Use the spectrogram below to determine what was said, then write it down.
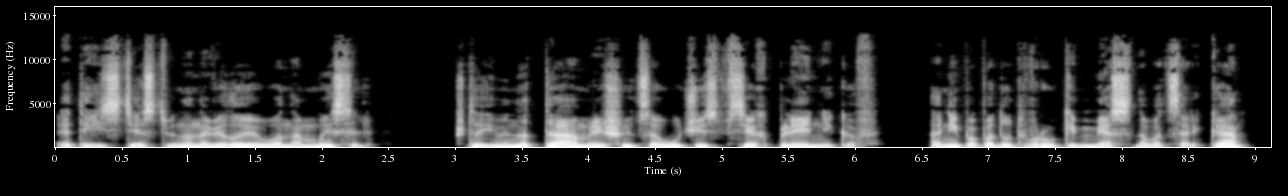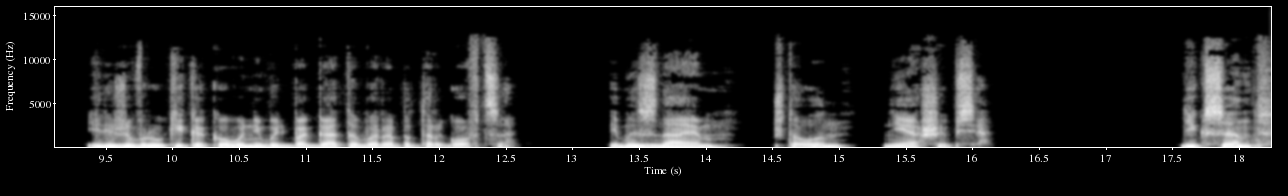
Это, естественно, навело его на мысль, что именно там решится участь всех пленников. Они попадут в руки местного царька или же в руки какого-нибудь богатого работорговца. И мы знаем, что он не ошибся. Диксент,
